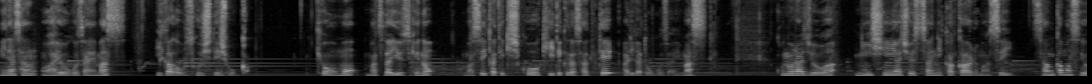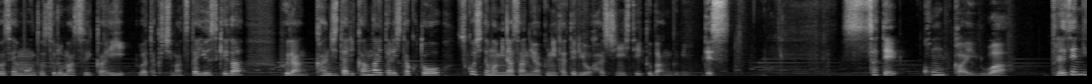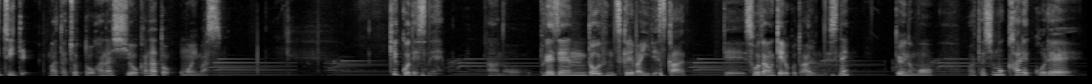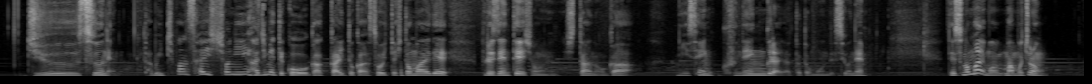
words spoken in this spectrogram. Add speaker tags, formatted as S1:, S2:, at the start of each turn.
S1: 皆さんおはようございます。いかがお過ごしでしょうか？今日も松田祐介の麻酔科的思考を聞いてくださってありがとうございます。このラジオは妊娠や出産に関わる麻酔酸化麻酔を専門とする麻酔科医私松田祐介が普段感じたり考えたりしたことを少しでも皆さんの役に立てるよう発信していく番組です。さて今回はプレゼンについてまたちょっとお話ししようかなと思います結構ですねあのプレゼンどういうふうに作ればいいですかって相談を受けることあるんですねというのも私もかれこれ十数年多分一番最初に初めてこう学会とかそういった人前でプレゼンテーションしたのが2009年ぐらいだったと思うんですよね。でその前も、まあ、もちろん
